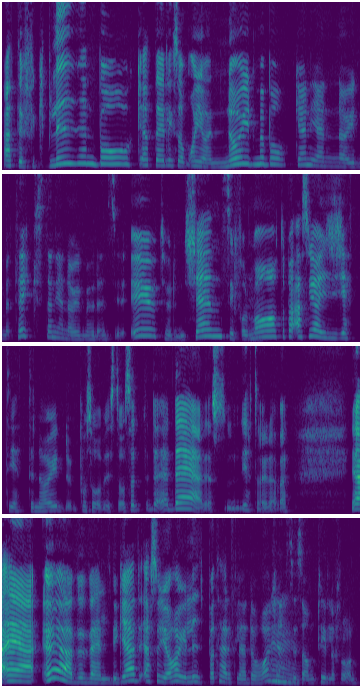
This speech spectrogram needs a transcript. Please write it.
Att det fick bli en bok. Att det liksom, och jag är nöjd med boken. Jag är nöjd med texten. Jag är nöjd med hur den ser ut. Hur den känns i format. Och på, alltså jag är jätte, jättenöjd på så vis då. Så det, det är jag jättenöjd över. Jag är överväldigad. Alltså jag har ju lipat här i flera dagar känns Mm. det som till och från.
